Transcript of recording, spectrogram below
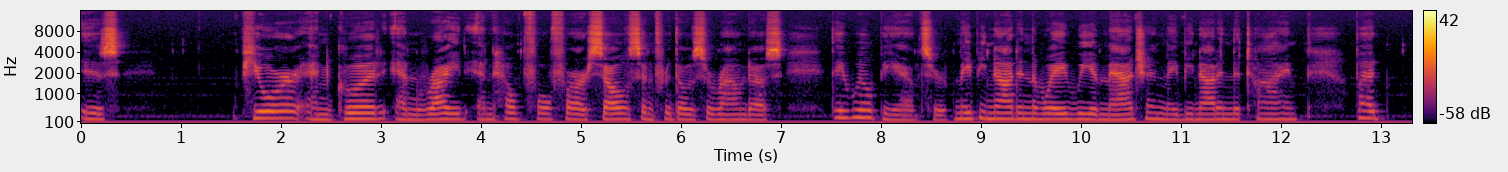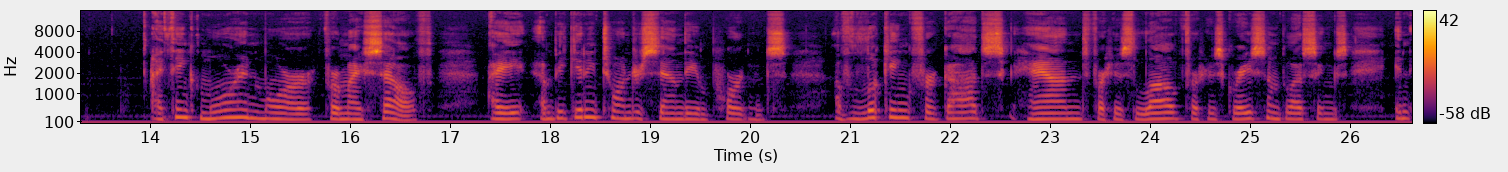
is pure and good and right and helpful for ourselves and for those around us, they will be answered. Maybe not in the way we imagine, maybe not in the time, but I think more and more for myself, I am beginning to understand the importance of looking for God's hand, for His love, for His grace and blessings in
